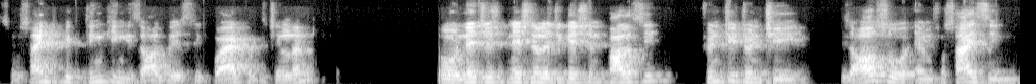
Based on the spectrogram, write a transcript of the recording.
So scientific thinking is always required for the children so National Education Policy 2020 is also emphasizing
